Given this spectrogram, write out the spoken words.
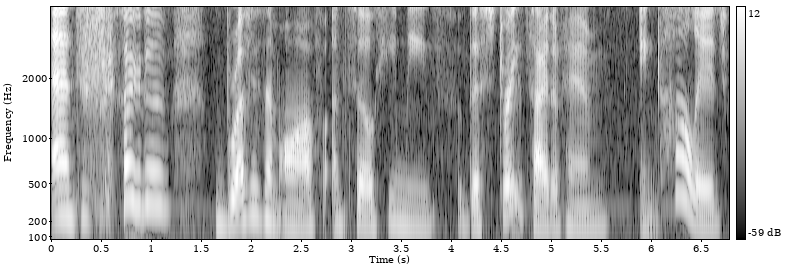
And just kind of brushes them off until he meets the straight side of him in college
